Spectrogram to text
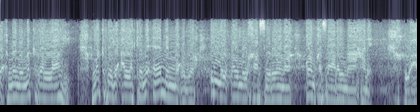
ya'manu makra allaahi makriga alla kama aamin noqdo ila alqowmu alkhaasiruuna qoom khasaaray maahane. Waa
